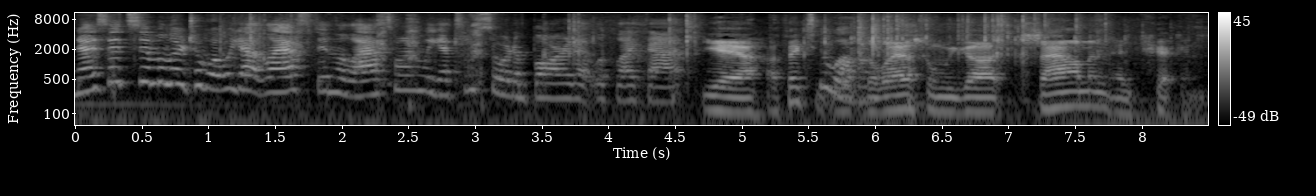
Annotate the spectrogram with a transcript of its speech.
Now is that similar to what we got last in the last one? We got some sort of bar that looked like that. Yeah, I think the, the last one we got salmon and chicken.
